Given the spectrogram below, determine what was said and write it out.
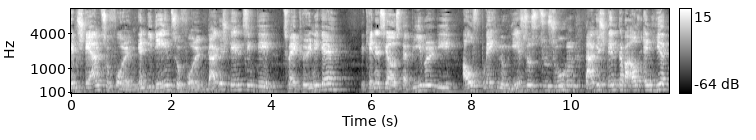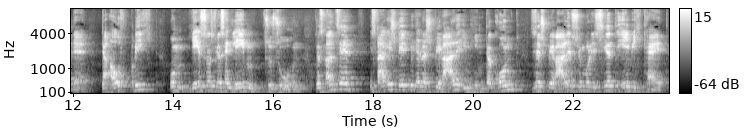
dem Stern zu folgen, den Ideen zu folgen. Dargestellt sind die zwei Könige, wir kennen sie aus der Bibel, die aufbrechen, um Jesus zu suchen. Dargestellt aber auch ein Hirte, der aufbricht, um Jesus für sein Leben zu suchen. Das Ganze ist dargestellt mit einer Spirale im Hintergrund. Diese Spirale symbolisiert die Ewigkeit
